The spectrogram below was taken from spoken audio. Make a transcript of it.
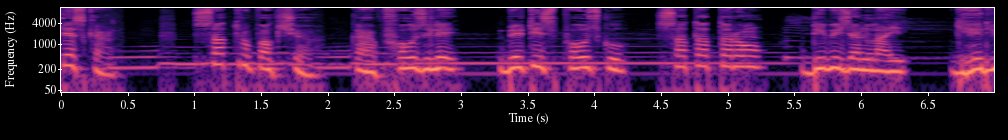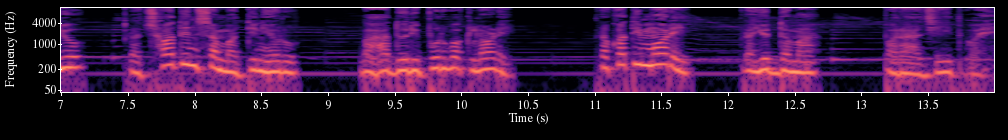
त्यसकारण शत्रु पक्षका फौजले ब्रिटिस फौजको सतहत्तरौं डिभिजनलाई घेरियो र छ दिनसम्म तिनीहरू बहादुरीपूर्वक लडे र कति मरे र युद्धमा पराजित भए।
